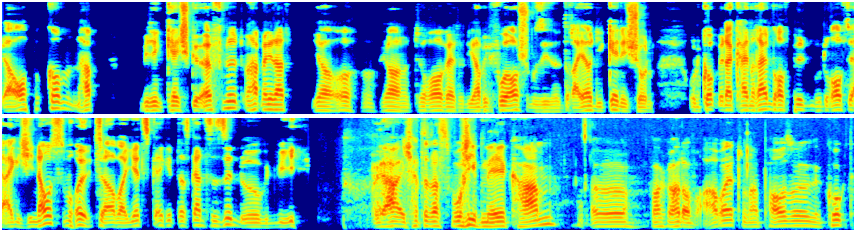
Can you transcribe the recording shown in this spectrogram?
ja auch bekommen und habe mir den Cache geöffnet und habe mir gedacht, ja, oh, ja, eine Terrorwertung, die habe ich vorher auch schon gesehen, eine Dreier, die kenne ich schon und konnte mir da keinen Reim drauf bilden, worauf der eigentlich hinaus wollte. Aber jetzt ergibt das ganze Sinn irgendwie. Ja, ich hatte das, wo die Mail kam, äh, war gerade auf Arbeit und hab Pause geguckt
